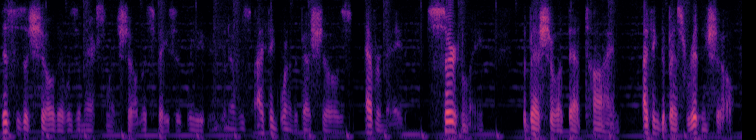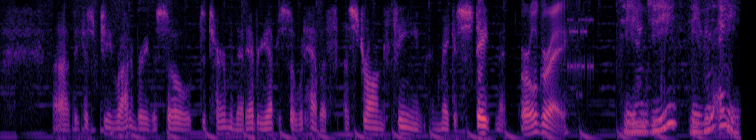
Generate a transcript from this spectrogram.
This is a show that was an excellent show. Let's face it. We, you know, it was, I think, one of the best shows ever made. Certainly the best show at that time. I think the best written show. Uh, because Gene Roddenberry was so determined that every episode would have a, a strong theme and make a statement. Earl Grey. TNG Season 8.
